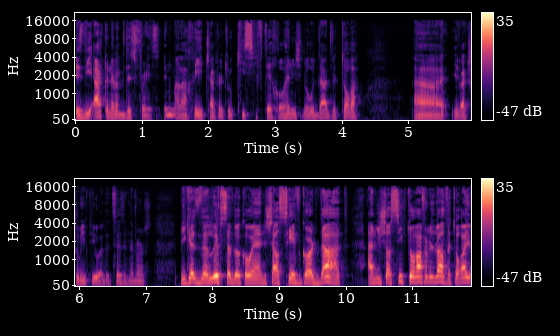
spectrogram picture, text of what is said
is the acronym of this phrase in Malachi chapter 2, Ki sifte Kohen ishmeru dat v'torah. Uh, that says in the verse. Because the lips of the Kohen shall safeguard that, and you shall seek Torah from his mouth. Torah. You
